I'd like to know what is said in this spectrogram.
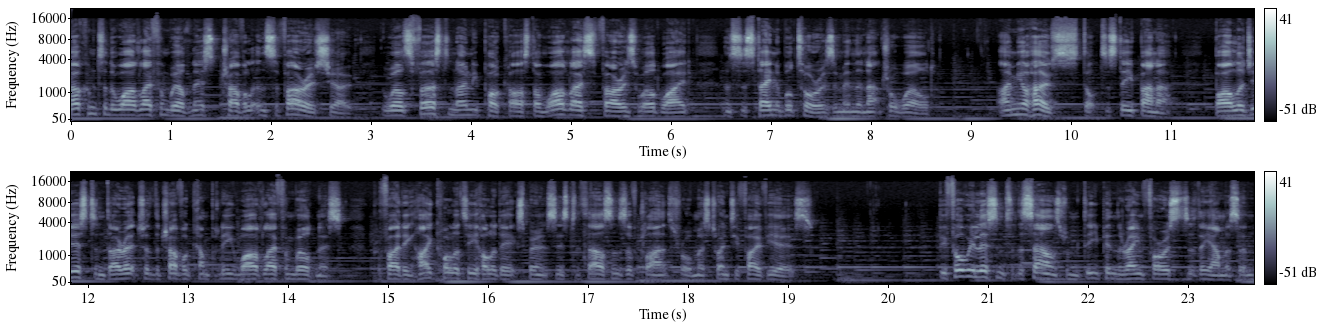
welcome to the Wildlife and Wilderness Travel and Safaris Show, the world's first and only podcast on wildlife safaris worldwide and sustainable tourism in the natural world. I'm your host, Dr. Steve Banner, biologist and director of the travel company Wildlife and Wilderness, providing high quality holiday experiences to thousands of clients for almost 25 years. Before we listen to the sounds from deep in the rainforests of the Amazon,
